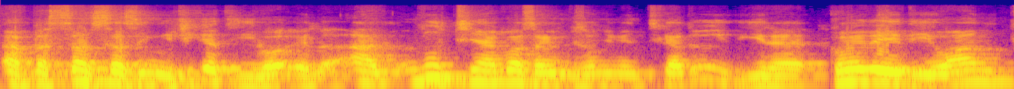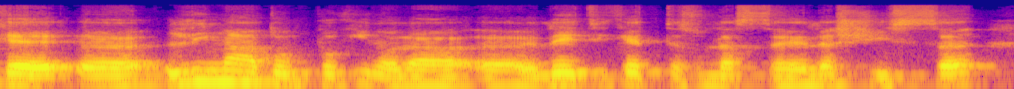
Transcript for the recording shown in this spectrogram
abbastanza significativo. Ah, l'ultima cosa che mi sono dimenticato di dire, come vedi ho anche eh, limato un pochino la, eh, le etichette sull'asse della SCIS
